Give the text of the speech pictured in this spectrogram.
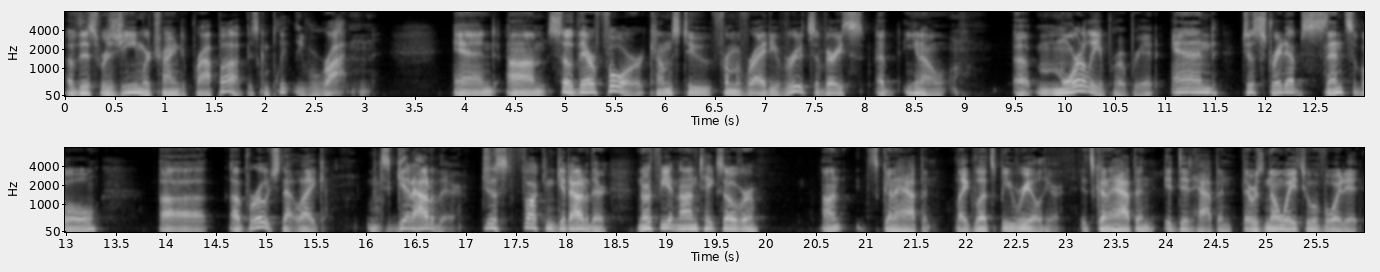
of this regime we're trying to prop up is completely rotten. And um, so, therefore, comes to from a variety of roots a very, you know, morally appropriate and just straight up sensible uh, approach that like get out of there, just fucking get out of there. North Vietnam takes over. On it's gonna happen. Like let's be real here. It's gonna happen. It did happen. There was no way to avoid it.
